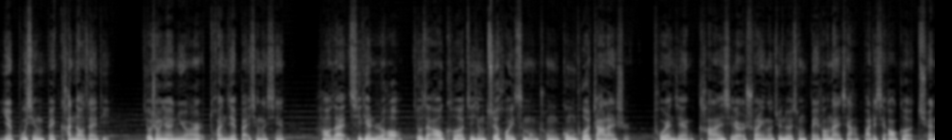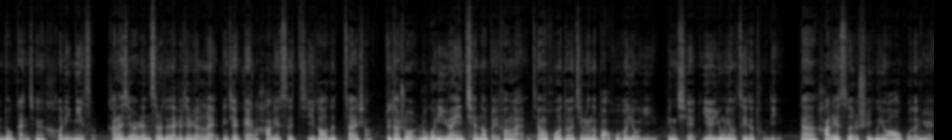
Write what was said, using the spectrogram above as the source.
也不幸被砍倒在地。就剩下女儿团结百姓的心。好在七天之后，就在奥克进行最后一次猛冲，攻破栅栏时。突然间，卡兰希尔率领的军队从北方南下，把这些奥克全都赶进河里溺死了。卡兰希尔仁慈地对待这些人类，并且给了哈列斯极高的赞赏，对他说：“如果你愿意迁到北方来，将获得精灵的保护和友谊，并且也拥有自己的土地。”但哈列斯是一个有傲骨的女人，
